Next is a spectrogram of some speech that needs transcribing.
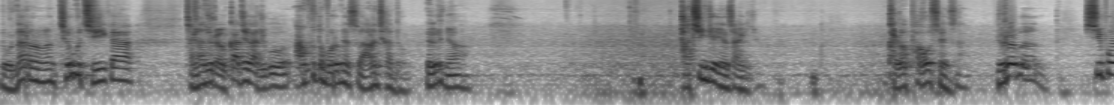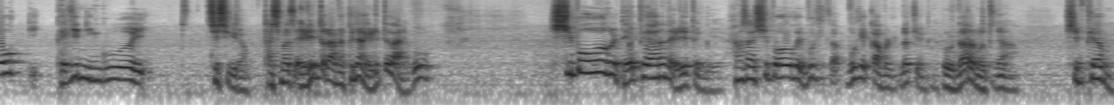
우리나라는 전부 지가 잘난 줄 알고 까져가지고 아무것도 모르면서 아는 척 한다고. 왜 그러냐. 다친개 현상이죠. 갈라파고스 현상. 유럽은 15억 백인 인구의 지식이라고. 다시 말해서 엘리트라면 그냥 엘리트가 아니고 15억을 대표하는 엘리트인 거예요. 항상 15억의 무게감, 무게감을 느끼는 거예요. 우리나라는 어떠냐? 심평.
